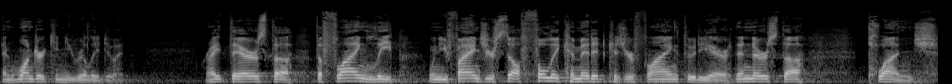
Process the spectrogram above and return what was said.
and wonder can you really do it? Right? There's the, the flying leap when you find yourself fully committed because you're flying through the air. Then there's the plunge,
